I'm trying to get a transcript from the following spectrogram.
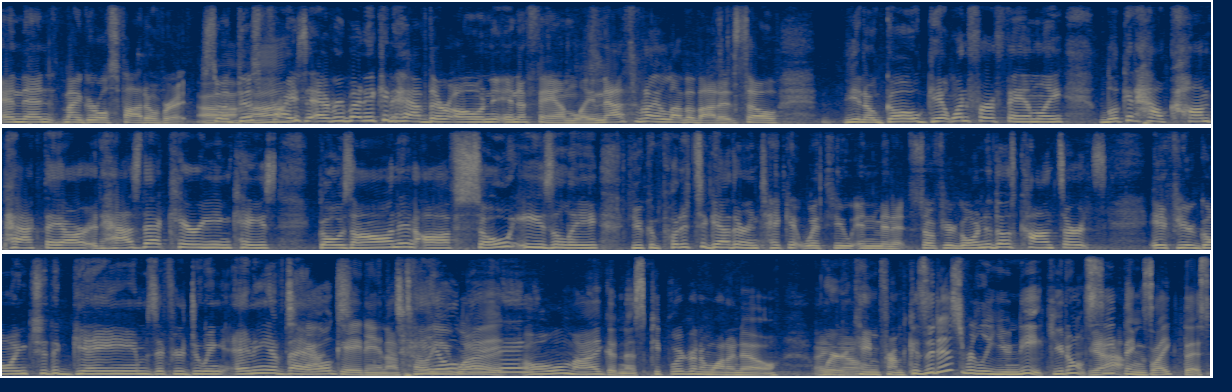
and then my girls fought over it. Uh -huh. So at this uh-huh. price, everybody can have their own in a family, and that's what I love about it. So, you know, go get one for a family. Look at how compact they are. It has that carrying case, goes on and off so easily. You can put it together and take it with you in minutes. So if you're going to those concerts, if you're going to the games, if you're doing any of that. Tailgating, I'll tell you what. Oh my goodness, people are gonna wanna know where know. it came from because it is really unique. You don't yeah. see things like this.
